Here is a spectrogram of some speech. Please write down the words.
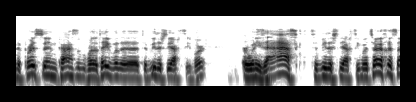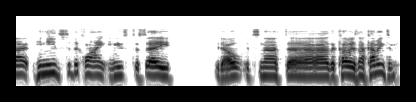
the person passes before the teva to be the shliach tzibur, or when he's asked to be the shliach tzibur, he needs to decline. He needs to say, you know, it's not uh, the cover is not coming to me.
